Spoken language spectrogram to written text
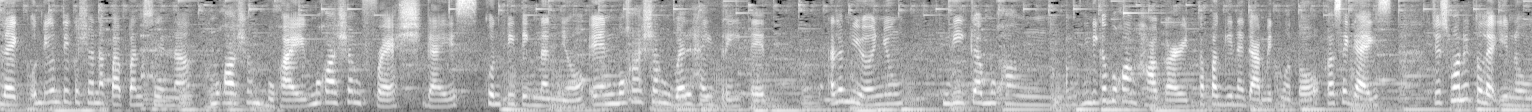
Like, unti-unti ko siya napapansin na mukha siyang buhay, mukha siyang fresh, guys, kung titignan nyo. And mukha siyang well-hydrated. Alam niyo yun, yung hindi ka mukhang hindi ka mukhang haggard kapag ginagamit mo to. Kasi guys, just wanted to let you know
